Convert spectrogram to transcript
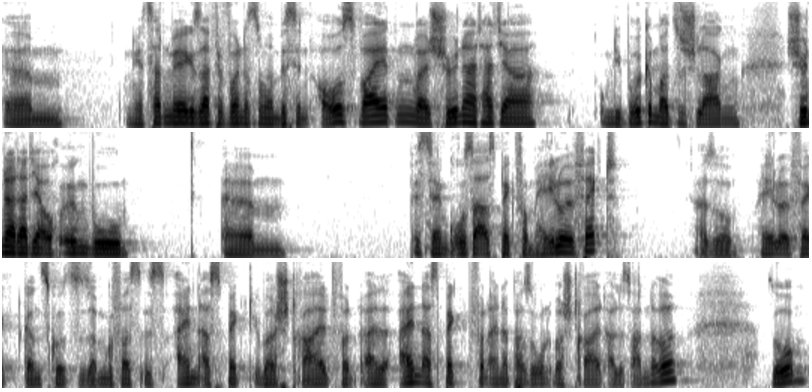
Ähm, und jetzt hatten wir ja gesagt, wir wollen das nochmal ein bisschen ausweiten, weil Schönheit hat ja, um die Brücke mal zu schlagen, Schönheit hat ja auch irgendwo ähm, ist ja ein großer Aspekt vom Halo-Effekt. Also Halo-Effekt, ganz kurz zusammengefasst, ist ein Aspekt überstrahlt von äh, ein Aspekt von einer Person überstrahlt alles andere. So,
